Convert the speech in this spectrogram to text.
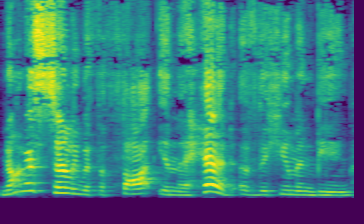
not necessarily with the thought in the head of the human being.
